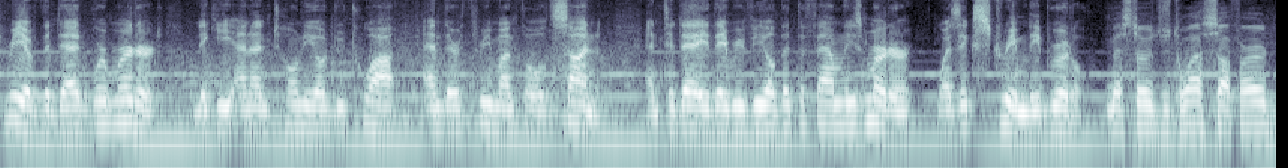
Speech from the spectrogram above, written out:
three of the dead were murdered Nikki and Antonio Dutoit and their three month old son. And today they reveal that the family's murder was extremely brutal. Mr. Dutoit suffered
